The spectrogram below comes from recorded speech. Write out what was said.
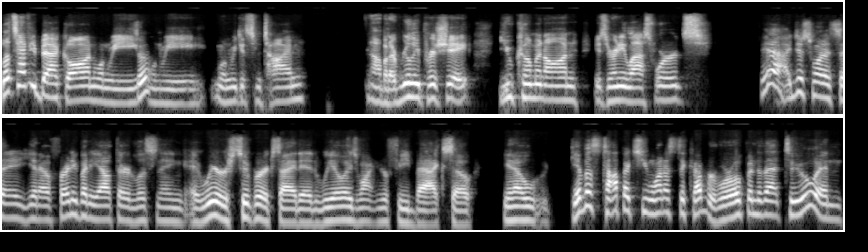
let's have you back on when we Sure. when we when we get some time. No, but I really appreciate you coming on. Is there any last words? Yeah, I just want to say, you know, for anybody out there listening, uh, we're super excited. We always want your feedback. So, you know, give us topics you want us to cover. We're open to that too. And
